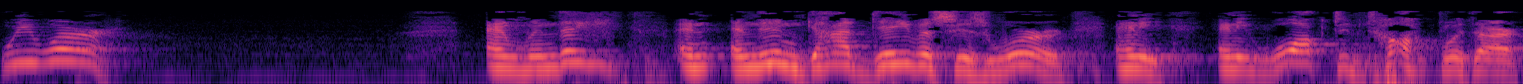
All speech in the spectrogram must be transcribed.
We were. And when they and, and then God gave us his word and he and he walked and talked with our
